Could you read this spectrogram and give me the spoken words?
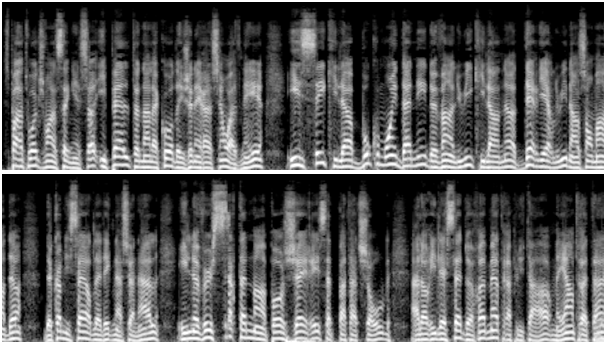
C'est pas à toi que je vais enseigner ça. Il pèle dans la cour des générations à venir. Il sait qu'il a beaucoup moins d'années devant lui qu'il en a derrière lui dans son mandat de commissaire de la Ligue nationale. Et il ne veut certainement pas gérer cette patate chaude. Alors, il essaie de remettre à plus tard. Mais entre-temps,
